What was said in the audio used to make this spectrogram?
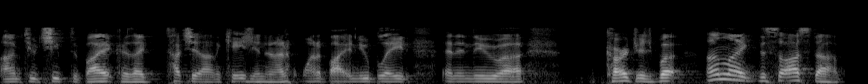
I'm too cheap to buy it because I touch it on occasion and I don't want to buy a new blade and a new uh, cartridge. But unlike the saw stop,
